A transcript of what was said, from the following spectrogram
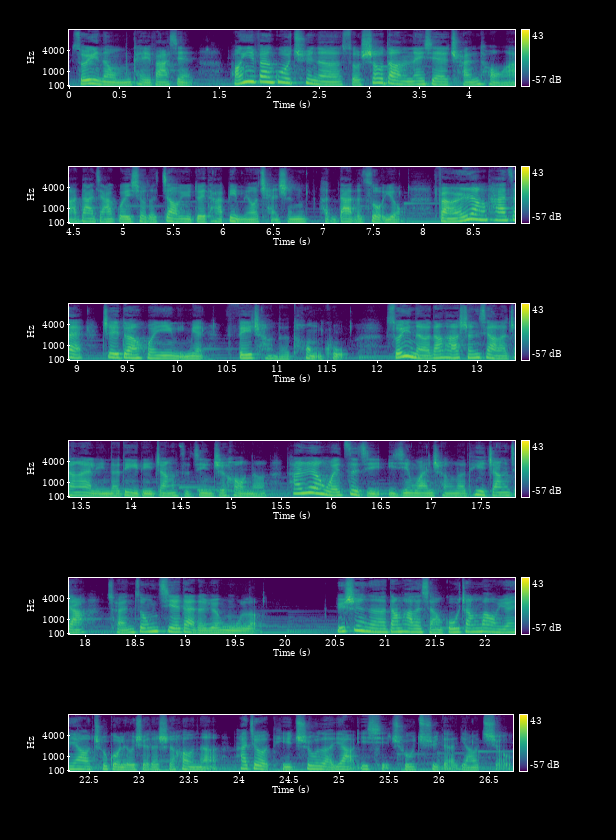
所以呢，我们可以发现，黄懿范过去呢所受到的那些传统啊、大家闺秀的教育，对他并没有产生很大的作用，反而让他在这段婚姻里面。非常的痛苦，所以呢，当他生下了张爱玲的弟弟张子静之后呢，他认为自己已经完成了替张家传宗接代的任务了。于是呢，当他的小姑张茂渊要出国留学的时候呢，他就提出了要一起出去的要求，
